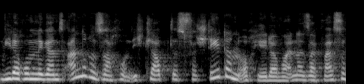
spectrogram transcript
wiederum eine ganz andere Sache. Und ich glaube, das versteht dann auch jeder, wo einer sagt, weißt du,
